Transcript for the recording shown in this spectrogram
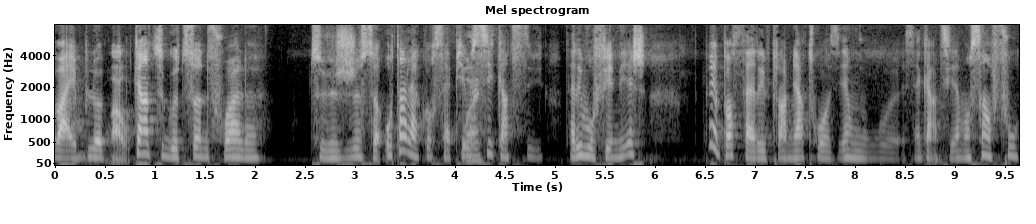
vibe-là. Wow. Quand tu goûtes ça une fois, là, tu veux juste ça. Autant la course à pied Ouais. aussi, quand tu arrives au finish, peu importe si tu arrives première, troisième ou euh, cinquantième, on s'en fout.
